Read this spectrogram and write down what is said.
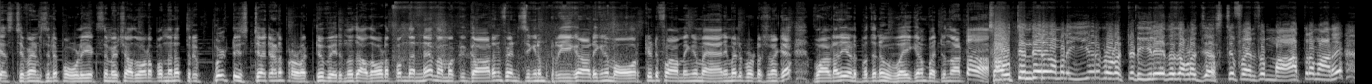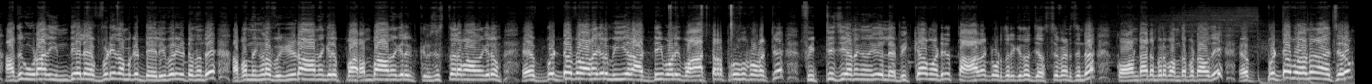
ജസ്റ്റ് ഫെൻസിന്റെ പോളി എക്സമേഷൻ അതോടൊപ്പം തന്നെ ട്രിപ്പിൾ ട്വിസ്റ്റ് ആയിട്ടാണ് പ്രൊഡക്റ്റ് വരുന്നത്. അതോടൊപ്പം തന്നെ നമുക്ക് ഗാർഡൻ ഫെൻസിങ്ങിനും ട്രീ ഗാർഡിങ്ങിനും ഓർക്കിഡ് ഫാമിങ്ങും ആനിമൽ പ്രൊട്ടക്ഷനൊക്കെ വളരെ എളുപ്പത്തിന് ഉപയോഗിക്കാൻ പറ്റുന്ന കേട്ടോ സൗത്ത് ഇന്ത്യയിൽ നമ്മൾ ഈ ഒരു പ്രൊഡക്റ്റ് ഡീൽ ചെയ്യുന്നത് നമ്മുടെ ജസ്റ്റ് ഫെൻസ് മാത്രമാണ്. അതുകൂടാതെ ഇന്ത്യയിൽ എവിടെ നമുക്ക് ഡെലിവറി കിട്ടുന്നുണ്ട്. അപ്പം നിങ്ങളുടെ വീടാണെങ്കിലും പറമ്പാണെങ്കിലും കൃഷിസ്ഥലമാണെങ്കിലും എവിടെ വേണമെങ്കിലും ഈ ഒരു അടിപൊളി വാട്ടർ പ്രൂഫ് പ്രൊഡക്റ്റ് ഫിറ്റ് ചെയ്യണമെങ്കിൽ നിങ്ങൾക്ക് ലഭിക്കാൻ വേണ്ടി താഴെ കൊടുത്തിരിക്കുന്ന ജസ്റ്റ് ഫെൻസിന്റെ കോൺടാക്ട് നമ്പർ ബന്ധപ്പെട്ടാൽ മതി. എവിടെ വേണം അയച്ചു തരും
